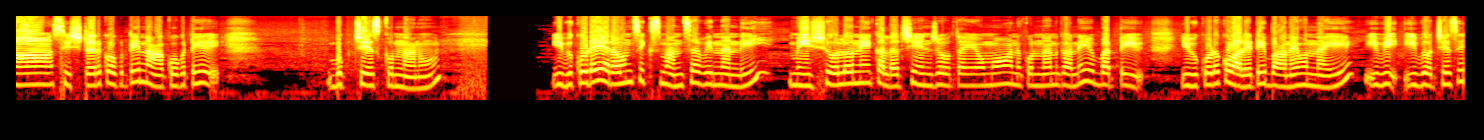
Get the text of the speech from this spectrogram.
మా సిస్టర్కి ఒకటి నాకు ఒకటి బుక్ చేసుకున్నాను. ఇవి కూడా అరౌండ్ సిక్స్ మంత్స్ అవ్విందండి. మీషోలోనే కలర్ చేంజ్ అవుతాయేమో అనుకున్నాను కానీ బట్ ఇవి కూడా క్వాలిటీ బాగానే ఉన్నాయి. ఇవి ఇవి వచ్చేసి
